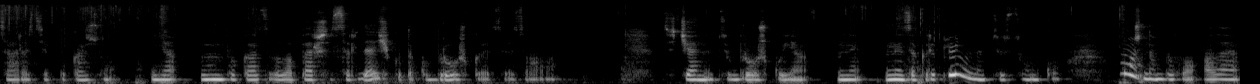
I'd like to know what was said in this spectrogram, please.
Зараз я покажу. Я вам показувала перше сердечко, таку брошку я зв'язала. Звичайно, цю брошку я не, не закріплю на цю сумку. Можна було, але,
